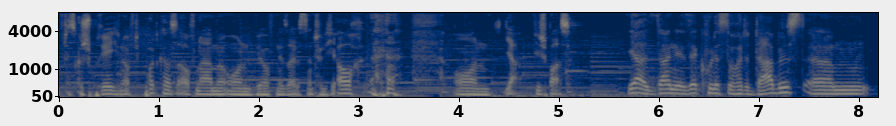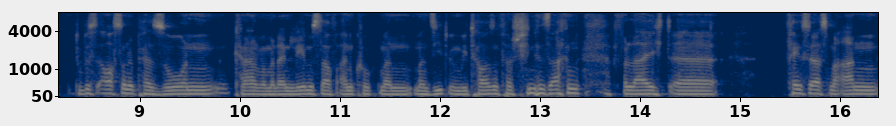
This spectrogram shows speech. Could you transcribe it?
auf das Gespräch und auf die Podcastaufnahme und wir hoffen, ihr seid es natürlich auch. Und ja, viel Spaß. Ja, Daniel, sehr cool, dass du heute da bist. Ähm, du bist auch so eine Person, keine Ahnung, wenn man deinen Lebenslauf anguckt, man, man sieht irgendwie tausend verschiedene Sachen. Vielleicht äh, fängst du erstmal an,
